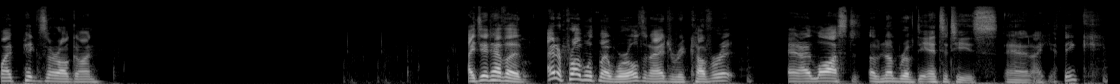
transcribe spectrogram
my pigs are all gone. I did have a I had a problem with my world and I had to recover it. And I lost a number of the entities. And I think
